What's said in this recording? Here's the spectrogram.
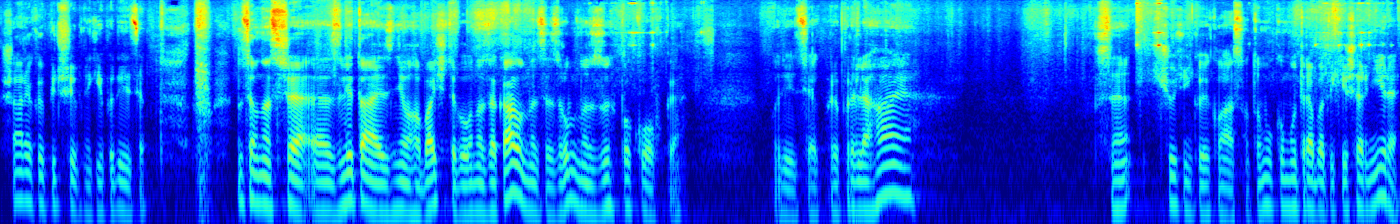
шарикопідшипник. І подивіться. Ну це в нас ще е, злітає з нього, бачите, бо воно закалене, це зроблено з упаковки. Подивіться, як при- прилягає. Все чутенько і класно. Тому кому треба такі шарніри,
